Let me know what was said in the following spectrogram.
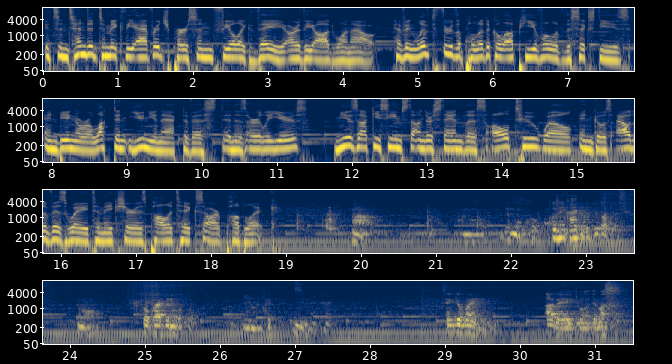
it's intended to make the average person feel like they are the odd one out. Having lived through the political upheaval of the 60s and being a reluctant union activist in his early years, Miyazaki seems to understand this all too well and goes out of his way to make sure his politics are public. まああのでもこここに帰ってくれてよかったですよでも総会でのこと入ってるんですよ、選挙前にある影響が出ます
